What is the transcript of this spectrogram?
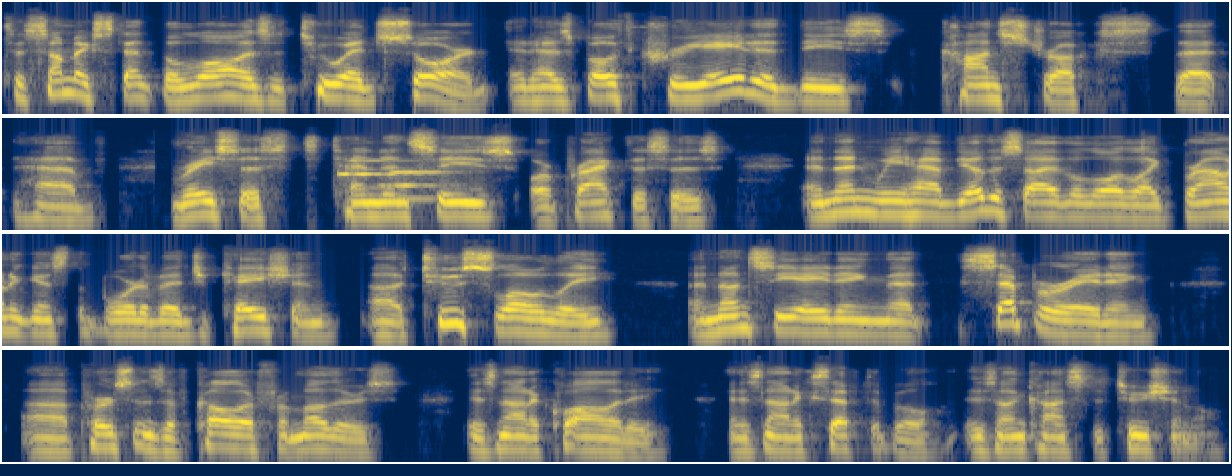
to some extent the law is a two-edged sword. It has both created these constructs that have racist tendencies or practices and then we have the other side of the law like brown against the board of education uh, too slowly enunciating that separating uh, persons of color from others is not equality and is not acceptable, is unconstitutional.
